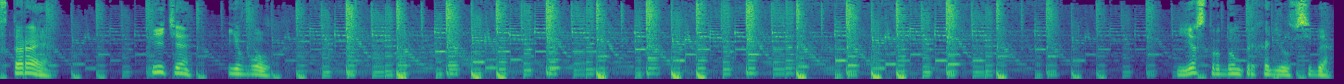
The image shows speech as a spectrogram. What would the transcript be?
вторая. Петя и Волк. Я с трудом приходил в себя.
